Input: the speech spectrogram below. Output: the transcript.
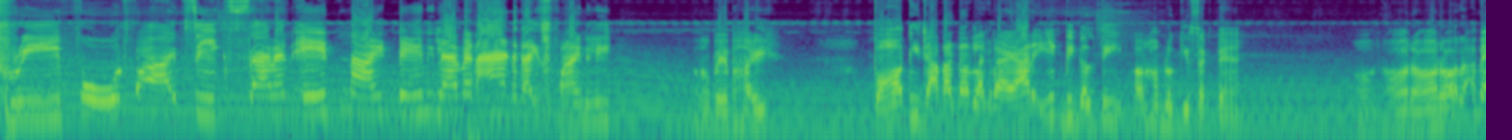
three four five six seven eight nine ten eleven and guys finally अबे भाई, बहुत ही ज़्यादा डर लग रहा है यार। एक भी गलती और हम लोग गिर सकते हैं। और और और और, अबे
